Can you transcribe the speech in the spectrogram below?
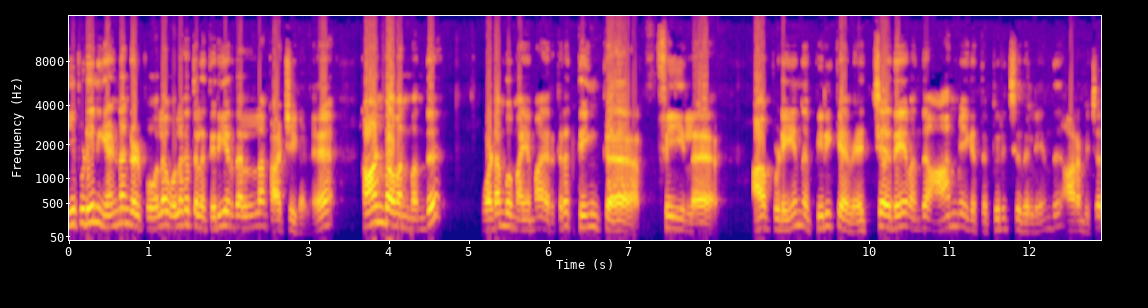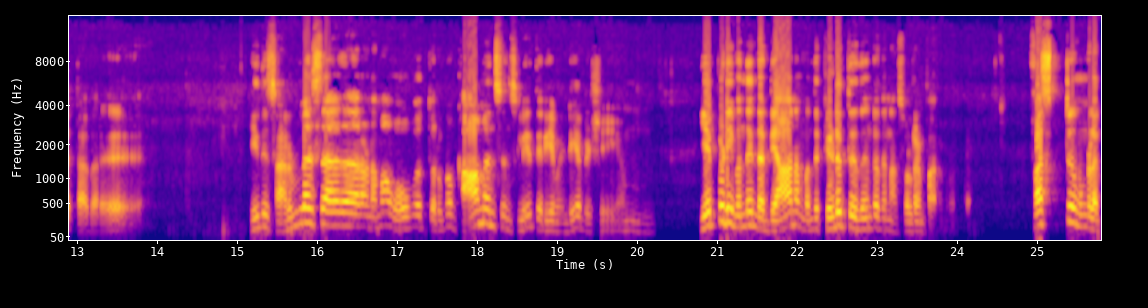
இப்படின்னு எண்ணங்கள் போல உலகத்துல தெரியறதெல்லாம் காட்சிகள் காண்பவன் வந்து உடம்பு மயமா இருக்கிற திங்கர் ஃபீலர் அப்படின்னு பிரிக்க வச்சதே வந்து ஆன்மீகத்தை பிரிச்சதுலேருந்து ஆரம்பிச்ச தவறு. இது சர்வசாதாரணமா ஒவ்வொருத்தருக்கும் காமன் சென்ஸ்லயே தெரிய வேண்டிய விஷயம். எப்படி வந்து இந்த தியானம் வந்து கெடுத்துதுன்றதை நான் சொல்றேன் பாருங்க. ஃபர்ஸ்ட் உங்களை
